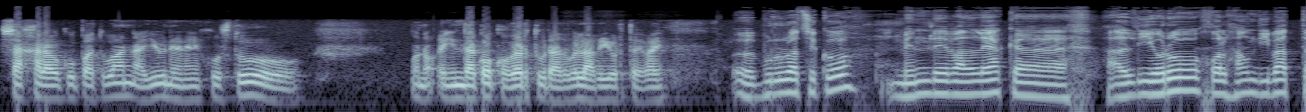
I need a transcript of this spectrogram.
Sahara okupatuan aiunen hain justu bueno, egindako kobertura duela bi urte bai. Bururatzeko, mende baldeak aldi oro, jol haundi bat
